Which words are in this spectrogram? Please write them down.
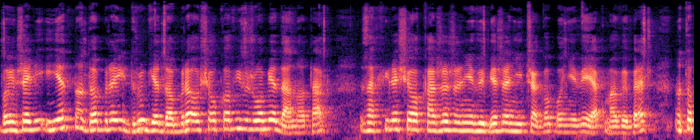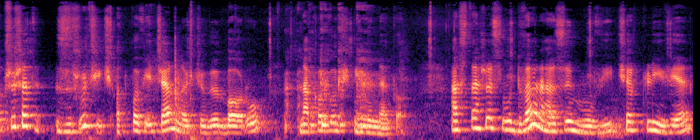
bo jeżeli i jedno dobre, i drugie dobre, osiołkowi w żłobie dano, tak? Za chwilę się okaże, że nie wybierze niczego, bo nie wie, jak ma wybrać, no to przyszedł zrzucić odpowiedzialność wyboru na kogoś innego. A starzec mu dwa razy mówi cierpliwie,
